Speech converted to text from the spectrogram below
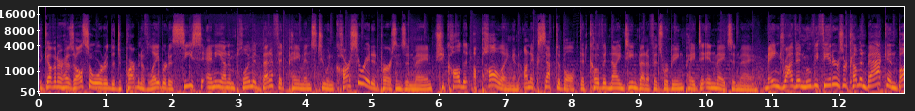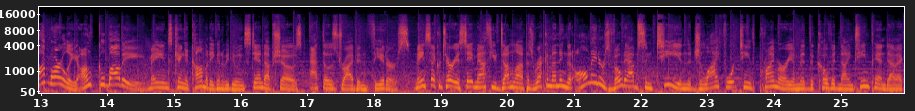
The governor has also ordered the Department of Labor to cease any unemployment benefit payments to incarcerated persons persons in Maine, she called it appalling and unacceptable that COVID 19 benefits were being paid to inmates in Maine. Maine drive in movie theaters are coming back, and Bob Marley, Uncle Bobby, Maine's king of comedy, going to be doing stand up shows at those drive in theaters. Maine Secretary of State Matthew Dunlap is recommending that all Mainers vote absentee in the July 14th primary amid the COVID 19 pandemic.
